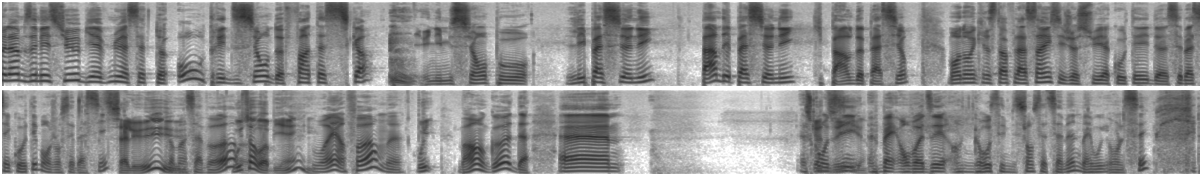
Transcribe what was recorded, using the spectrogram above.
Mesdames et messieurs, bienvenue à cette autre édition de Fantastica, une émission pour les passionnés, par des passionnés qui parlent de passion. Mon nom est Christophe Lassens et je suis à côté de Sébastien Côté. Bonjour Sébastien. Salut. Comment ça va? Oui, ça va bien. Oui, en forme? Oui. Bon, good. Euh, Est-ce qu'on dit. Ben, on va dire une grosse émission cette semaine. Ben oui, on le sait.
